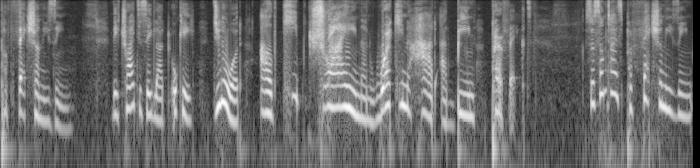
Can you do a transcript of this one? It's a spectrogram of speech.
perfectionism they try to say that okay do you know what? I'll keep trying and working hard at being perfect. So sometimes perfectionism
